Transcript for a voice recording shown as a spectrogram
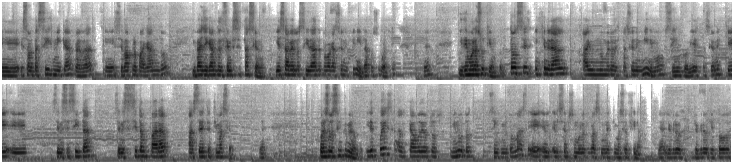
eh, esa onda sísmica, ¿verdad? Eh, se va propagando y va llegando a diferentes estaciones. Y esa velocidad de propagación es infinita, por supuesto, y demora su tiempo. Entonces, en general, hay un número de estaciones mínimo, 5 o 10 estaciones, que eh, se, necesita, se necesitan para hacer esta estimación. Por eso los 5 minutos. Y después, al cabo de otros minutos, 5 minutos más, el, el, centro sismológico hace una estimación final. Yo, creo, yo creo que todos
